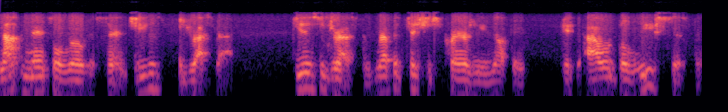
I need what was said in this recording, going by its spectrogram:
not mental road sin. Jesus addressed that. Jesus addressed the repetitious prayers mean nothing. It's our belief system.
